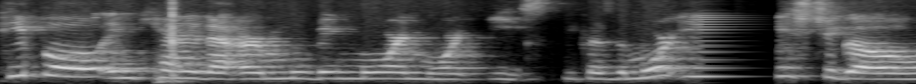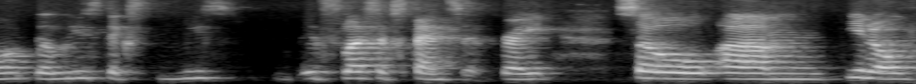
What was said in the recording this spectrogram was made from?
people in Canada are moving more and more east because the more east you go, the least ex, least it's less expensive, right? So, um, you know,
